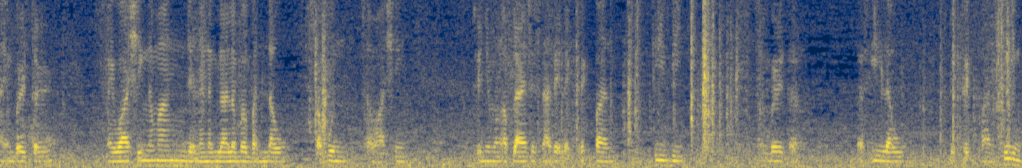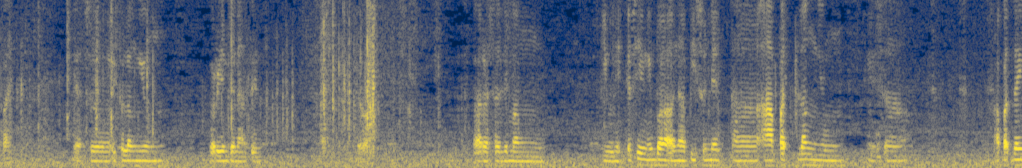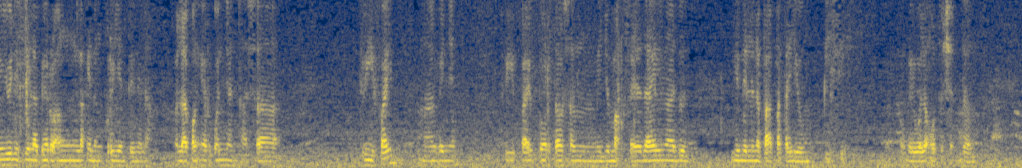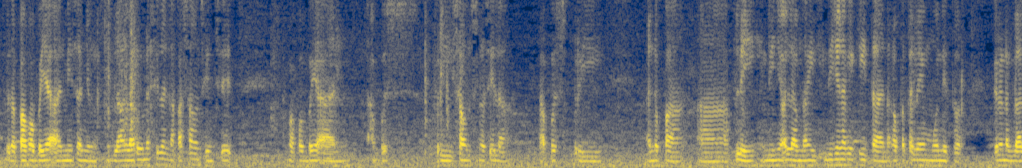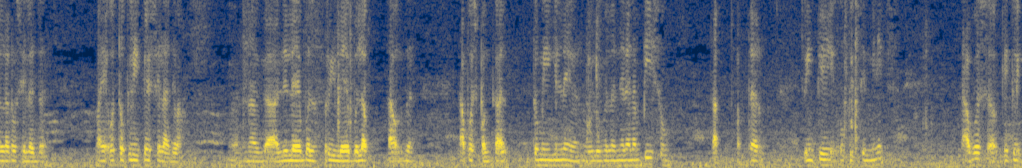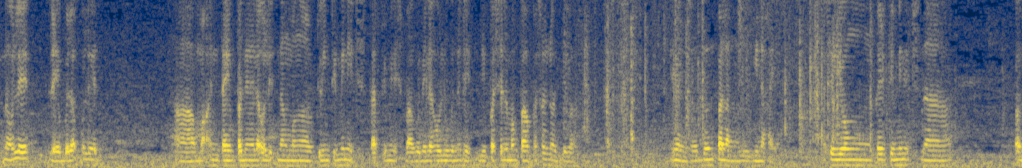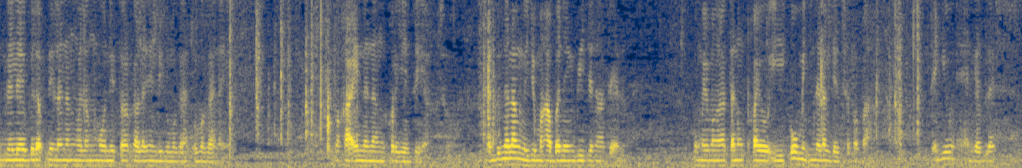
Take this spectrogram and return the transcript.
na inverter may washing naman dyan na naglalaba banlaw sabon sa washing. So yun yung mga appliances natin electric pan TV inverter tapos ilaw electric pan ceiling fan. Yan so ito lang yung kuryente natin. Diba? para sa limang unit. Kasi yung iba na piso net ah, apat lang yung, yung sa apat na yung unit nila pero ang laki ng kuryente nila. Wala pang aircon yan. Nasa 3.5 mga ganyan. 3.5 4,000 medyo max sila. Dahil nga dun hindi nila napapatay yung PC okay walang auto shutdown so napapabayaan. Minsan yung naglalaro na sila naka sound set napapabayaan. Tapos free sounds na sila. Tapos free ano pa ah, play. Hindi nyo alam hindi nyo nakikita nakapatala yung monitor pero naglalaro sila doon. May auto clicker sila di ba? Nag ah, level free level up tawag doon. Tapos pagka tumigil na yun hulugan nila ng piso after 20 o 15 minutes. Tapos uh, kiklik na ulit level up ulit uh, maantayin pa nila ulit ng mga 20 minutes 30 minutes bago nila hulugan ulit. Hindi pa sila magpapasunod di ba? Yun so doon pa lang lugi na kayo kasi yung 30 minutes na pag level up nila ng walang monitor kala nyo hindi gumagana, gumagana yun. Makain na ng kuryente yan so. Nandun na lang medyo mahaba na yung video natin. Kung may mga tanong pa kayo i-comment na lang dyan sa baba. Thank you and God bless.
